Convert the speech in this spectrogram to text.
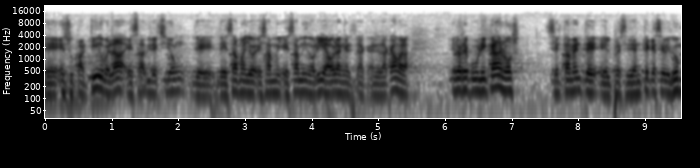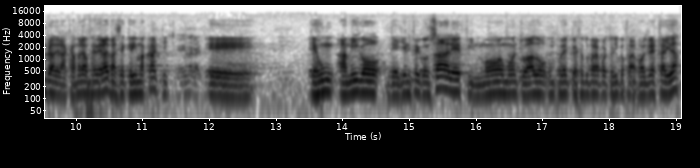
eh, en su partido, ¿verdad? Esa dirección de, esa, mayor, esa, esa minoría ahora en, en la Cámara. Los republicanos, ciertamente el presidente que se vislumbra de la Cámara Federal va a ser Kevin McCarthy, eh, que es un amigo de Jennifer González, firmó en un momento dado un proyecto de estatuto para Puerto Rico a favor de la estabilidad.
